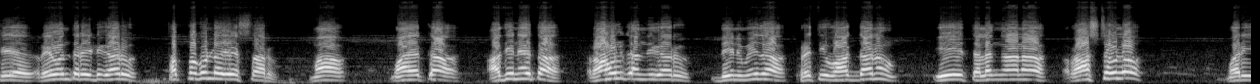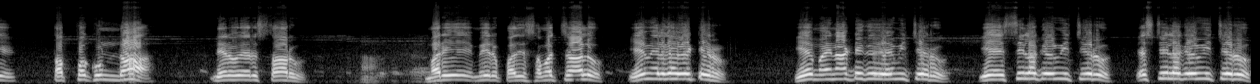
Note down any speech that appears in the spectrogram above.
కే రేవంత్ రెడ్డి గారు తప్పకుండా చేస్తారు. మా మా యొక్క అధినేత రాహుల్ గాంధీ గారు దీని మీద ప్రతి వాగ్దానం ఈ తెలంగాణ రాష్ట్రంలో మరి తప్పకుండా నెరవేరుస్తారు. మరి మీరు పది సంవత్సరాలు ఏమి వెలుగబెట్టారు ఏ మైనార్టీకి ఏమి ఇచ్చారు? ఏ ఎస్సీలకు ఏమి ఇచ్చారు? ఎస్టీలకు ఏమి ఇచ్చారు?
